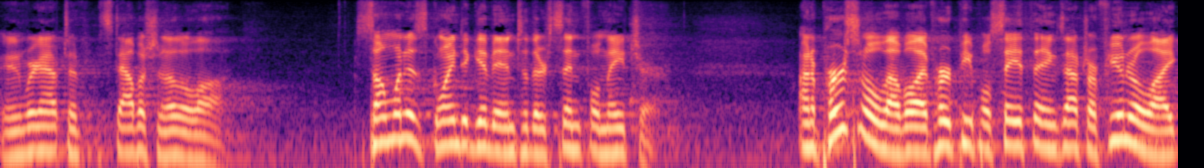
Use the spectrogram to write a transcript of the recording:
and we're going to have to establish another law. Someone is going to give in to their sinful nature. On a personal level, I've heard people say things after a funeral like,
